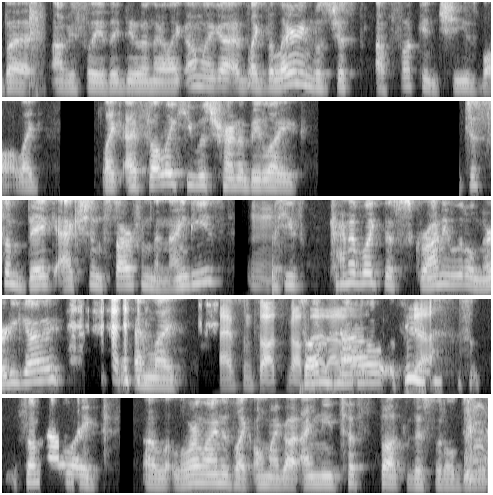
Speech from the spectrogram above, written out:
But obviously they do, and they're like, "Oh my god!" Like Valerian was just a fucking cheese ball. Like, like I felt like he was trying to be like just some big action star from the '90s, Mm, but he's kind of like this scrawny little nerdy guy, and like I have some thoughts about that. Somehow, Yeah. somehow, like uh, Laureline is like, "Oh my god, I need to fuck this little dude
